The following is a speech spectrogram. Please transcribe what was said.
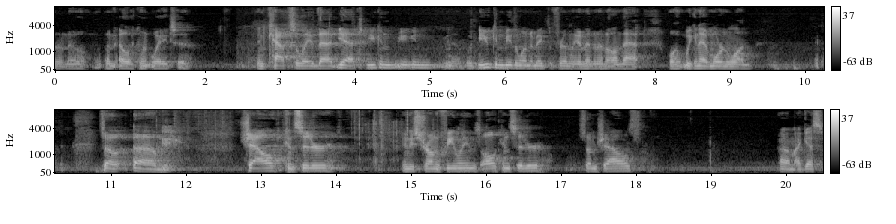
I don't know, an eloquent way to encapsulate that yet. You can, you can, you know, you can be the one to make the friendly amendment on that. Well, we can have more than one. So, um, shall consider, any strong feelings, all consider, some shalls? Um, I guess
